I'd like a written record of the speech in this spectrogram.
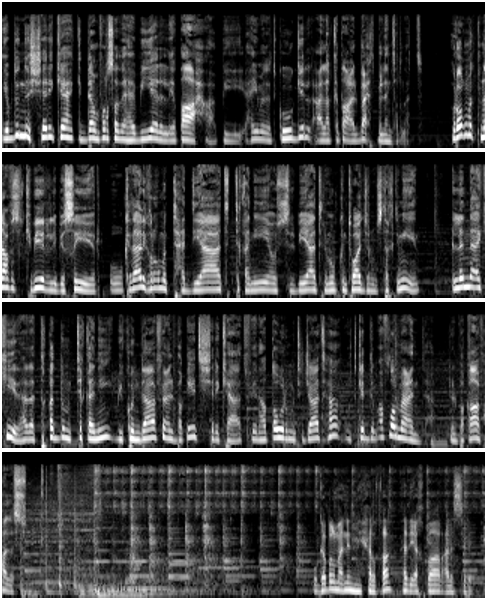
يبدو أن الشركة قدام فرصة ذهبية للإطاحة بهيمنة جوجل على قطاع البحث بالإنترنت. رغم التنافس الكبير اللي بيصير وكذلك رغم التحديات التقنية والسلبيات اللي ممكن تواجه المستخدمين إلا أن أكيد هذا التقدم التقني بيكون دافع لبقية الشركات في أنها تطور منتجاتها وتقدم أفضل ما عندها للبقاء في هذا السوق. وقبل ما ننهي حلقة هذه أخبار على السريع.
